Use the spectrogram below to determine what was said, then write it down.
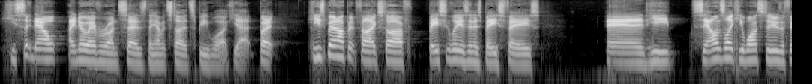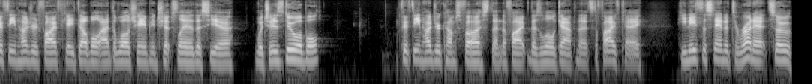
He said, now I know everyone says they haven't started speed work yet, but he's been up at Flagstaff basically is in his base phase, and he sounds like he wants to do the 1500 5K double at the World Championships later this year, which is doable. 1500 comes first, then the five, there's a little gap, and then it's the 5K. He needs the standard to run it. So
